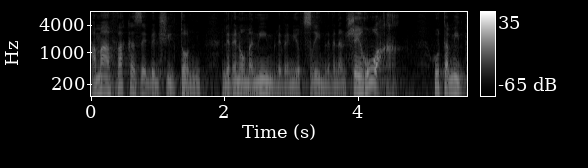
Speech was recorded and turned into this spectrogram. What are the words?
המאבק הזה בין שלטון לבין אומנים, לבין יוצרים, לבין אנשי רוח, הוא תמיד,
